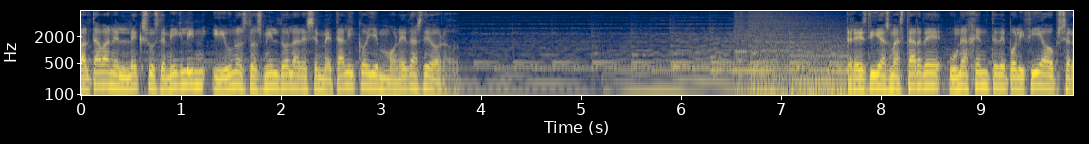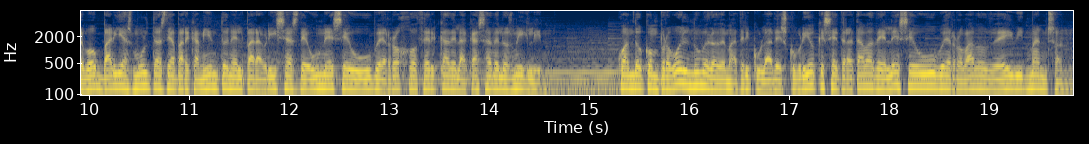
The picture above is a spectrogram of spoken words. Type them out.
Faltaban el Lexus de Miglin y unos 2.000 dólares en metálico y en monedas de oro. Tres días más tarde, un agente de policía observó varias multas de aparcamiento en el parabrisas de un SUV rojo cerca de la casa de los Miglin. Cuando comprobó el número de matrícula, descubrió que se trataba del SUV robado de David Manson.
